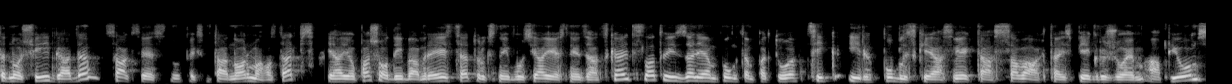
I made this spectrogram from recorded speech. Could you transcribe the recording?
Tad no šī gada sāksies nu, teiksim, tā normāls darbs. Jā, jau pašvaldībām reizes ceturksnī būs jāiesniedz atskaites Latvijas zaļajam punktam par to, cik ir publiskajās vietās savāktais piegružojuma apjoms.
